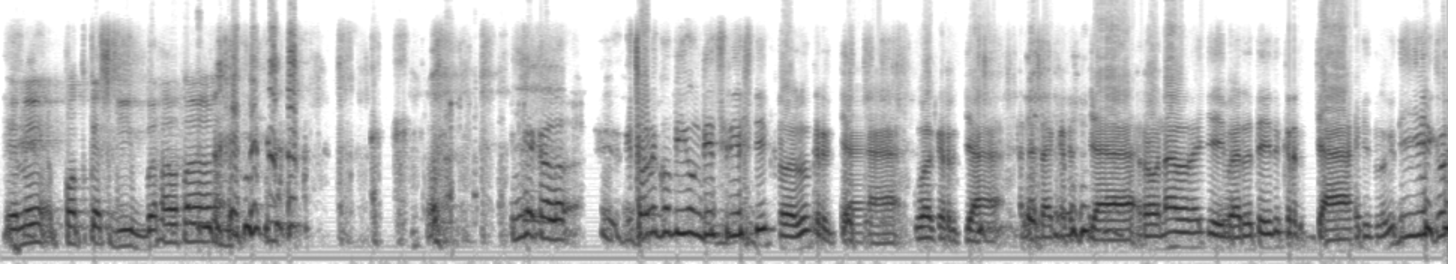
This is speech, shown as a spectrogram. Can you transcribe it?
ini podcast gibah apa? Enggak kalau soalnya gue bingung dia serius dit kalau lu kerja, gua kerja, ada kerja, Ronald aja ibaratnya itu kerja gitu loh. Dia gue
